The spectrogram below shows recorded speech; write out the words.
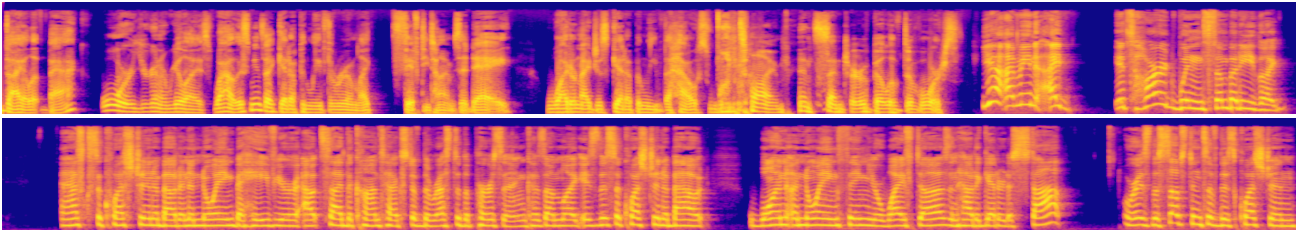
dial it back or you're going to realize, wow, this means I get up and leave the room like 50 times a day. Why don't I just get up and leave the house one time and send her a bill of divorce? Yeah, I mean, I it's hard when somebody like asks a question about an annoying behavior outside the context of the rest of the person because I'm like, is this a question about one annoying thing your wife does and how to get her to stop? Or is the substance of this question,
